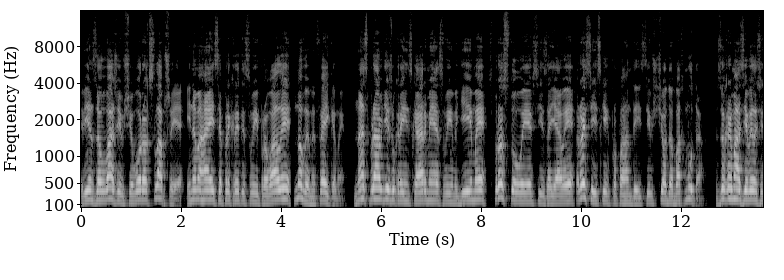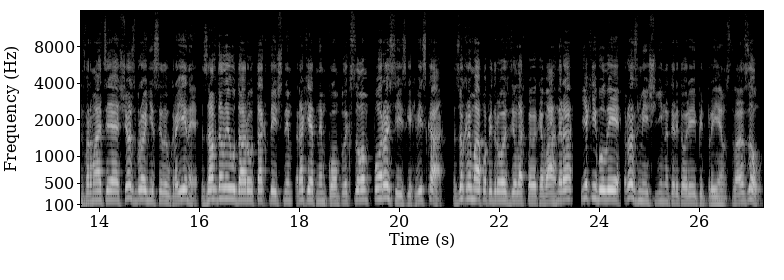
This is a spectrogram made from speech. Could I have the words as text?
Він зауважив, що ворог слабшає і намагається прикрити свої провали новими фейками. Насправді ж українська армія своїми діями спростовує всі заяви російських пропагандистів щодо Бахмута. Зокрема, з'явилася інформація, що Збройні сили України завдали удару тактичним ракетним комплексом по російських військах, зокрема по підрозділах ПВК Вагнера, які були розміщені на території підприємства Азов.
